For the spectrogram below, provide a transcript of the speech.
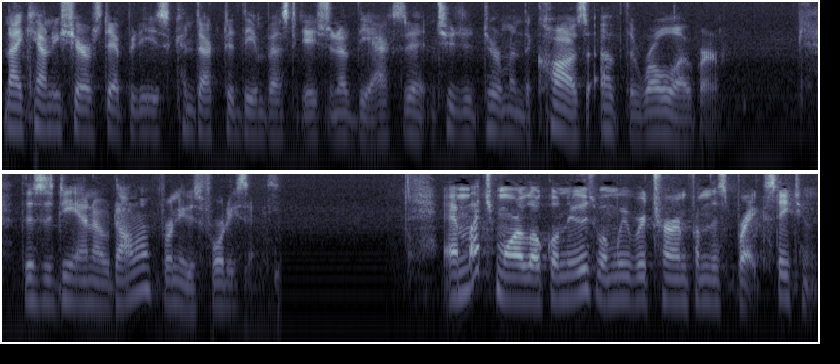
Nye County Sheriff's deputies conducted the investigation of the accident to determine the cause of the rollover. This is Deanna O'Donnell for News 46. And much more local news when we return from this break. Stay tuned.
